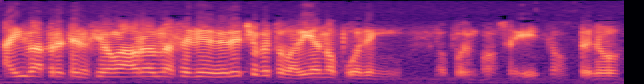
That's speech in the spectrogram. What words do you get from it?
hay una pretensión ahora de una serie de derechos que todavía no pueden no pueden conseguir, ¿no? Pero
